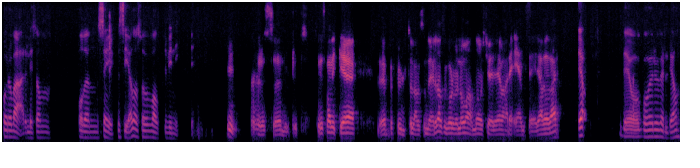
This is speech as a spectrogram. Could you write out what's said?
for å være liksom på den safe sida, så valgte vi 90. Det høres eh, lurt ut. Så Hvis man ikke løper fullt så langt som dere, da, så går det vel noe an å kjøre bare én serie av det der? Ja, Det går veldig an.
